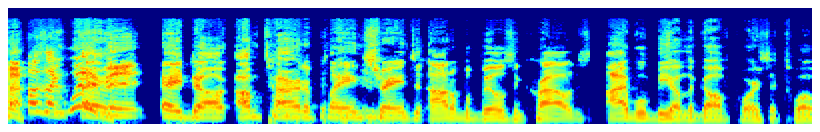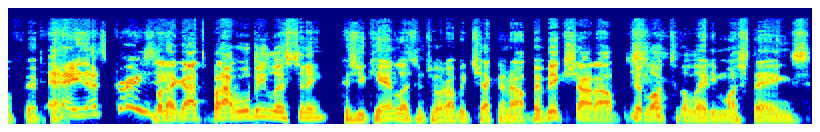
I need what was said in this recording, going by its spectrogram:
I was like, wait a Hey, minute. Hey, dog, I'm tired of planes, trains, and automobiles and crowds. I will be on the golf course at 12:50. Hey, that's crazy. But I got, but I will be listening because you can listen to it. I'll be checking it out. But big shout out, good luck to the Lady Mustangs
